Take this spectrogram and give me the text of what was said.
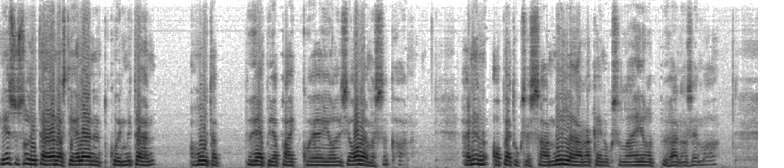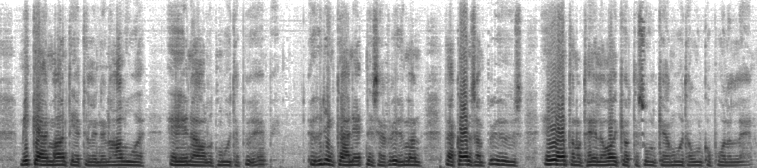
Jeesus oli tähän asti elänyt kuin mitään muita pyhempiä paikkoja ei olisi olemassakaan. Hänen opetuksessaan millään rakennuksella ei ollut pyhän asemaa. Mikään maantieteellinen alue ei enää ollut muita pyhempi. Yhdenkään etnisen ryhmän tai kansan pyhyys ei antanut heille oikeutta sulkea muita ulkopuolelleen.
